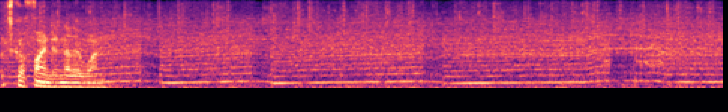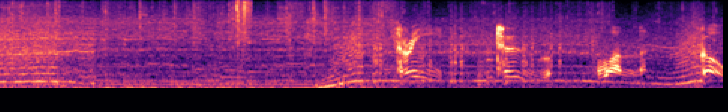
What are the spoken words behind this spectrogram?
Let's go find another one. Three, two, one, go.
